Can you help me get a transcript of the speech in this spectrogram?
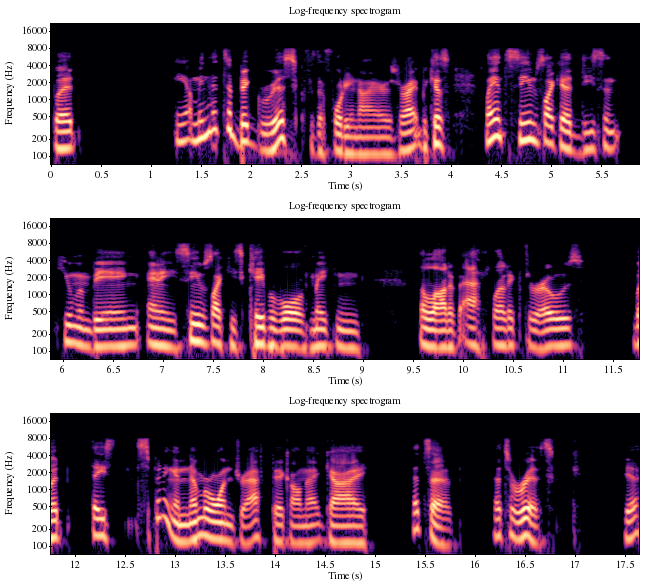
but I mean, that's a big risk for the 49ers, right? Because Lance seems like a decent human being and he seems like he's capable of making a lot of athletic throws. But they spending a number one draft pick on that guy, that's a that's a risk. Yeah.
